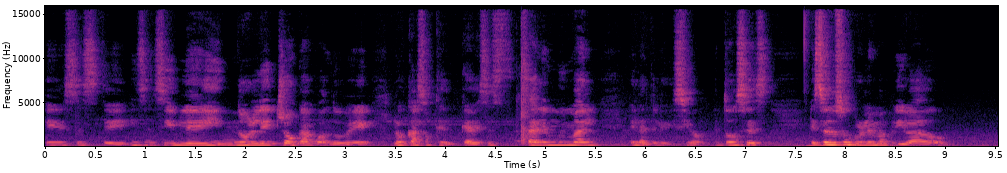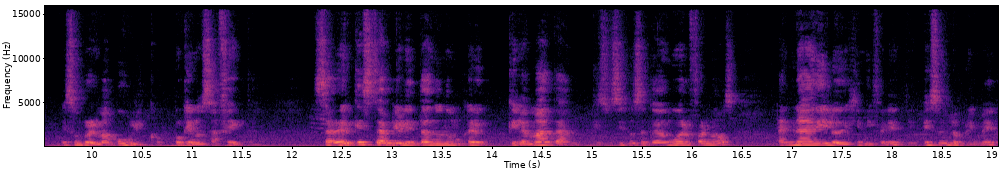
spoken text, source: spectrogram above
es este, insensible y no le choca cuando ve los casos que, que, a veces salen muy mal en la televisión. Entonces, eso no es un problema privado, es un problema público, porque nos afecta. Saber que están violentando a una mujer, que la matan, que sus hijos se quedan huérfanos, a nadie lo deja indiferente. Eso es lo primero.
